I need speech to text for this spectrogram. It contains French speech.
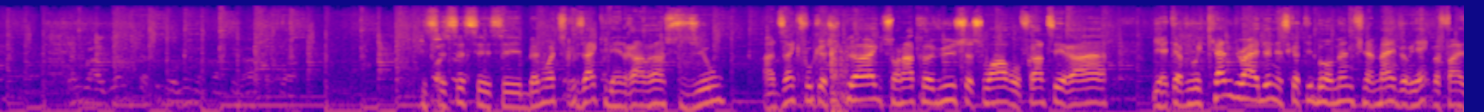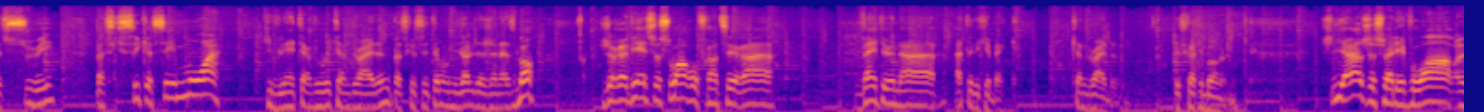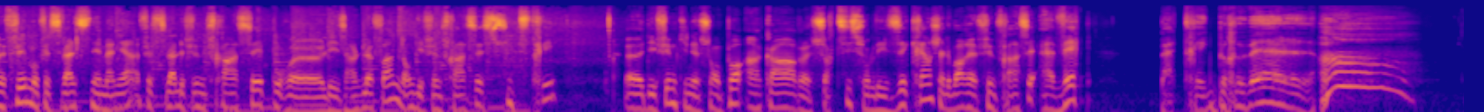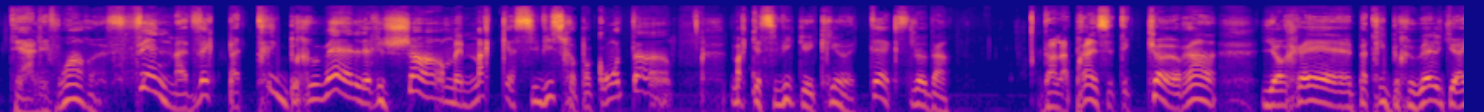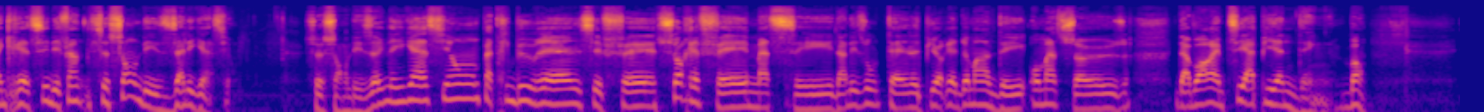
C'est Benoît Trizac qui vient de rentrer en studio en disant qu'il faut que je plug son entrevue ce soir au Franc-Tireur. Il a interviewé Ken Dryden et Scotty Bowman. Finalement, il veut rien me faire suer parce qu'il sait que c'est moi qui voulais interviewer Ken Dryden parce que c'était mon idole de jeunesse. Bon, je reviens ce soir au Franc-Tireur, 21h à Télé-Québec. Ken Dryden et Scotty Bowman. Hier, je suis allé voir un film au Festival Cinémania, un festival de films français pour euh, les anglophones, donc des films français sous-titrés, euh, des films qui ne sont pas encore euh, sortis sur les écrans. Je suis allé voir un film français avec Patrick Bruel. Oh! T'es allé voir un film avec Patrick Bruel, Richard, mais Marc Cassivi sera pas content. Marc Cassivi qui a écrit un texte là, dans dans la presse, c'était écœurant. Il y aurait Patrick Bruel qui a agressé des femmes. Ce sont des allégations. Ce sont des allégations. Patrick Bruel s'est fait, s'aurait fait masser dans des hôtels, puis aurait demandé aux masseuses d'avoir un petit happy ending. Bon.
